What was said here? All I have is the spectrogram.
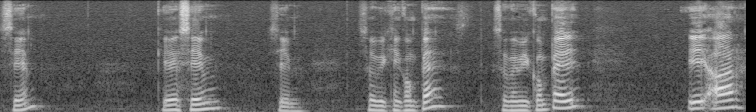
same. Okay same same. So we can compare. So when we compare it ar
